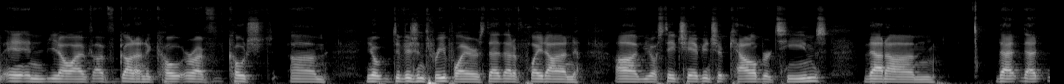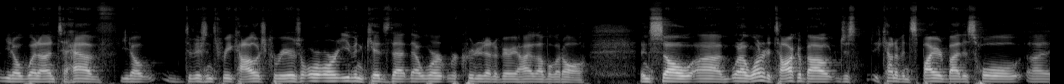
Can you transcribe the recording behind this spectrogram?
and, and, you know I've I've gone on to coach or I've coached um, you know Division three players that, that have played on um, you know state championship caliber teams that um that that you know went on to have you know Division three college careers or, or even kids that that weren't recruited at a very high level at all. And so, uh, what I wanted to talk about, just kind of inspired by this whole, uh,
